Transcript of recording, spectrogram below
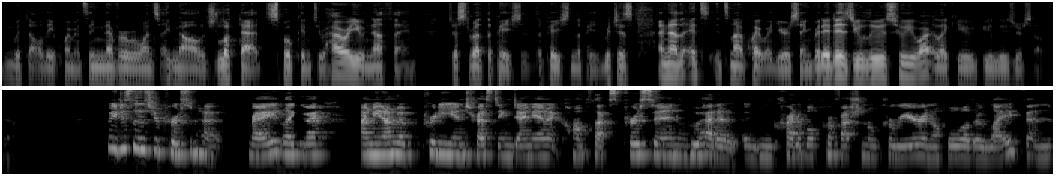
with all the appointments. They never were once acknowledged, looked at, spoken to. How are you? Nothing. Just about the patient, the patient, the patient. Which is another. It's it's not quite what you're saying, but it is. You lose who you are. Like you you lose yourself. Yeah. We just lose your personhood, right? Like I I mean, I'm a pretty interesting, dynamic, complex person who had a, an incredible professional career and a whole other life, and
